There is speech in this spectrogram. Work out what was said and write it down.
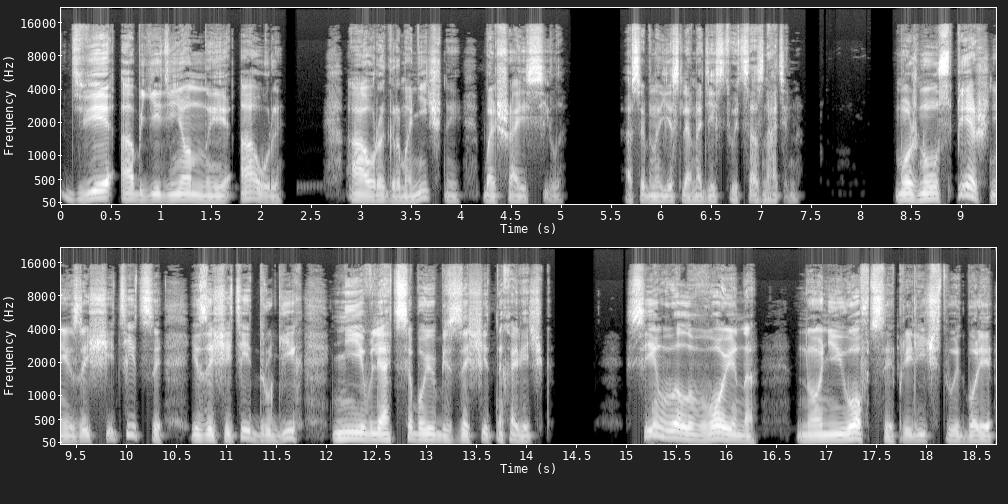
Две объединенные ауры, аура гармоничная, большая сила, особенно если она действует сознательно. Можно успешнее защититься и защитить других, не являть собою беззащитных овечек. Символ воина, но не овцы, приличествует более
